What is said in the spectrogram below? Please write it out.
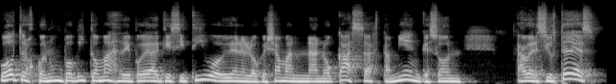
Otros con un poquito más de poder adquisitivo viven en lo que llaman nanocasas también, que son, a ver, si ustedes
